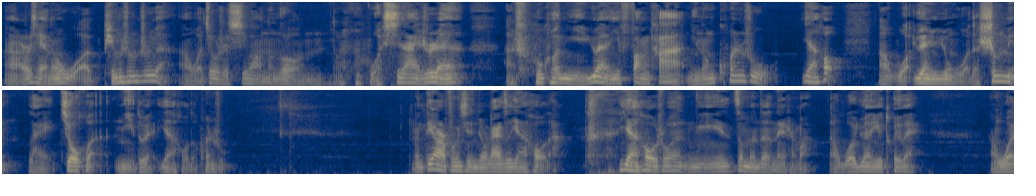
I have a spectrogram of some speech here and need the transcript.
啊，而且呢，我平生之愿啊，我就是希望能够我心爱之人啊，如果你愿意放他，你能宽恕艳后啊，我愿意用我的生命来交换你对艳后的宽恕。那第二封信就是来自艳后的，艳后说你这么的那什么，我愿意退位，我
